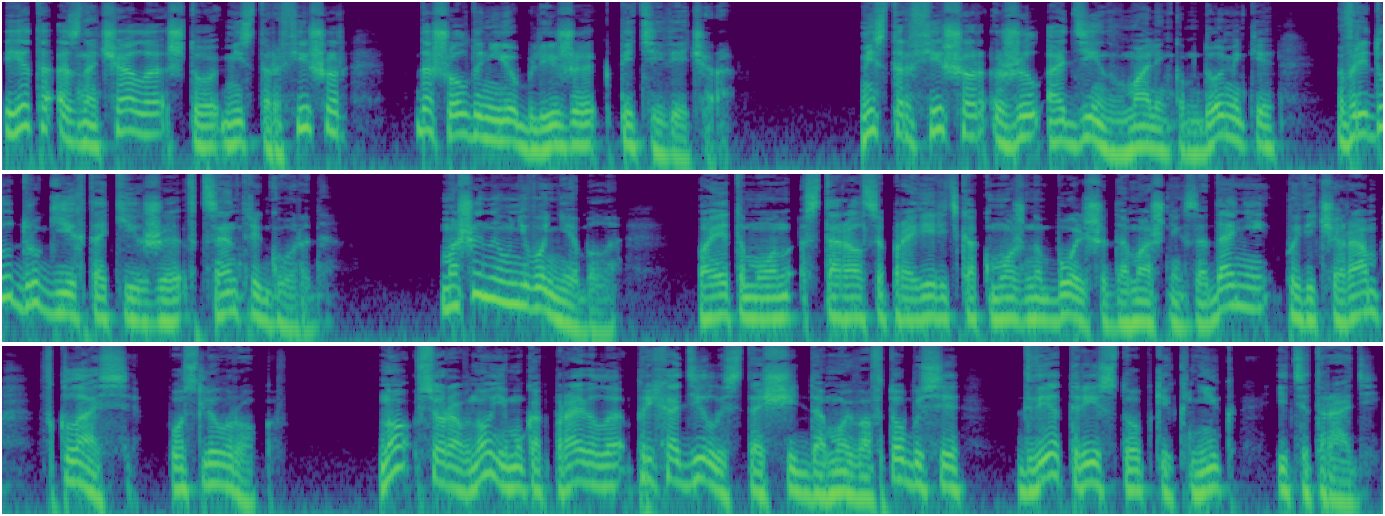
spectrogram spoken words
и это означало, что мистер Фишер дошел до нее ближе к пяти вечера. Мистер Фишер жил один в маленьком домике в ряду других таких же в центре города. Машины у него не было, поэтому он старался проверить как можно больше домашних заданий по вечерам в классе после уроков. Но все равно ему, как правило, приходилось тащить домой в автобусе две-три стопки книг и тетрадей.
